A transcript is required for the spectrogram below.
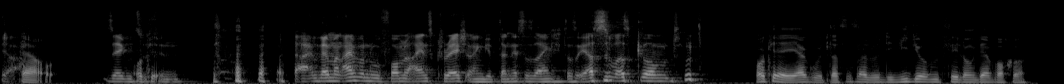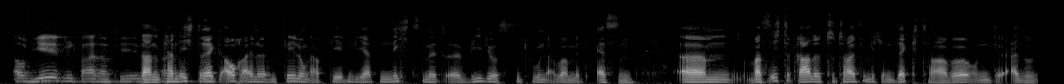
Ja, Ja, sehr gut okay. zu finden. Ja, Wenn man einfach nur Formel 1 Crash eingibt, dann ist es eigentlich das Erste, was kommt. okay, ja gut. Das ist also die Videoempfehlung der Woche. Auf jeden Fall, auf jeden Dann Fall. kann ich direkt auch eine Empfehlung abgeben. Die hat nichts mit äh, Videos zu tun, aber mit Essen. Ähm, was ich gerade total für mich entdeckt habe, und also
